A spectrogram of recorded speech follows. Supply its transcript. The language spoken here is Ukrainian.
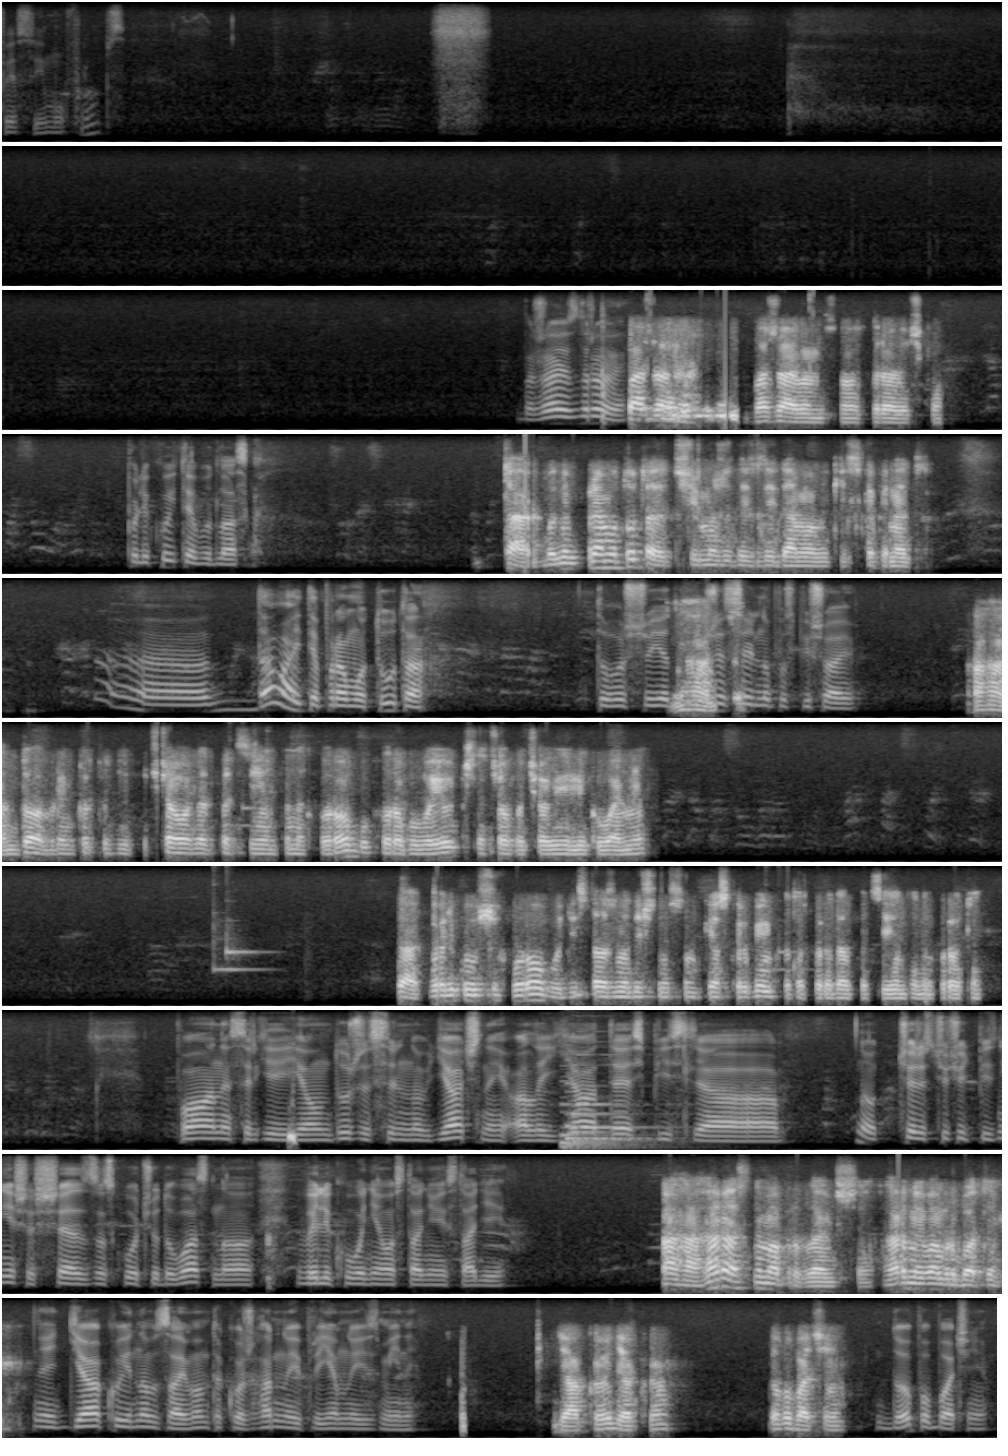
Записуємо Фробс. Бажаю здоров'я. Бажаю, бажаю вам міцного здоров'ячка. Полікуйте, будь ласка. Так, будемо прямо тут, а чи може десь зайдемо в якийсь кабінет? Давайте прямо тут. Того, що я Ага, дуже то- сильно поспішаю. Ага, добренько, тоді почав огляд пацієнта на хворобу, хворобу виявив, після чого почав її лікування. Так, вилікувавши хворобу, дістав з медичної сумки аскорбінку та передав пацієнта напроти. Пане Сергію, я вам дуже сильно вдячний, але я десь після. Ну, через чуть-чуть пізніше ще заскочу до вас на вилікування останньої стадії. Ага, гаразд, нема проблем все. Гарної вам роботи. Е, Дякую навзаєм. Вам також гарної і приємної зміни. Дякую, дякую. До побачення. До побачення.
